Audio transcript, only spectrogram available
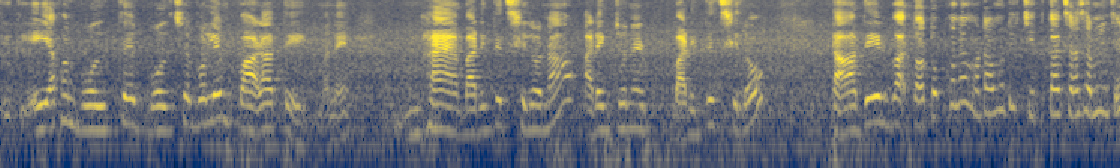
দিদি। এই এখন বলতে, বলছে বলে পাড়াতেই মানে হ্যাঁ বাড়িতে ছিল না, আরেকজনের বাড়িতে ছিল। তাদের বা, ততক্ষণে মোটামুটি চিৎকার চেঁচামেচি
